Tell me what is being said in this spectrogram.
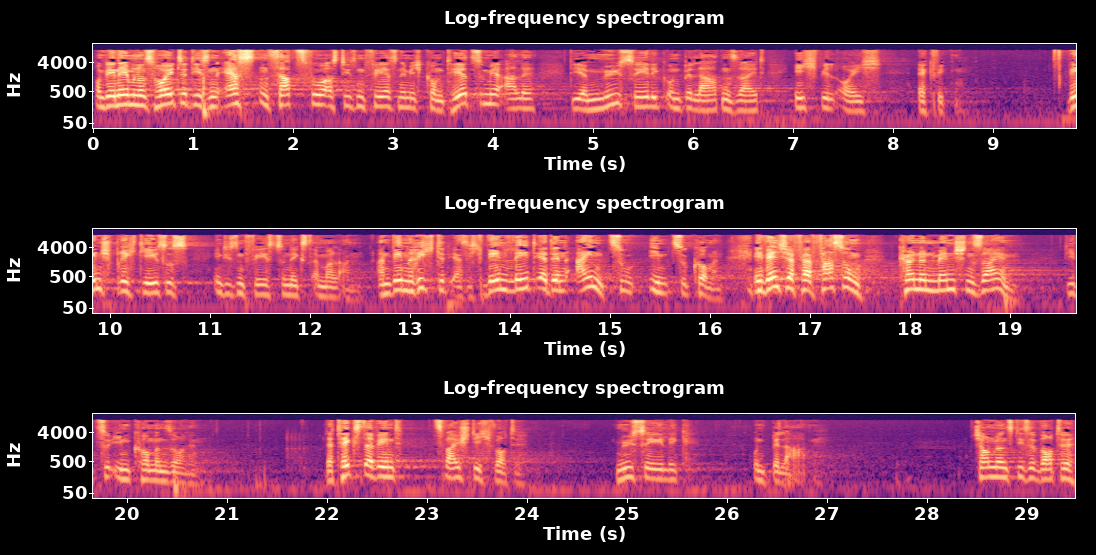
Und wir nehmen uns heute diesen ersten Satz vor aus diesem Vers, nämlich kommt her zu mir alle, die ihr mühselig und beladen seid, ich will euch erquicken. Wen spricht Jesus in diesem Vers zunächst einmal an? An wen richtet er sich? Wen lädt er denn ein, zu ihm zu kommen? In welcher Verfassung können Menschen sein, die zu ihm kommen sollen? Der Text erwähnt zwei Stichworte. Mühselig und beladen. Schauen wir uns diese Worte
